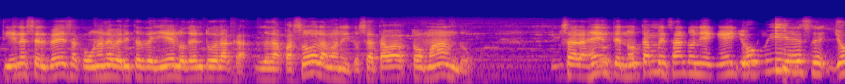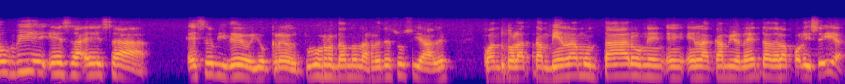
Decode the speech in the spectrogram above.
tiene cerveza con una neverita de hielo dentro de la, de la pasola, manito, o sea, estaba tomando. O sea, la gente no está pensando ni en ello. Yo vi ese, yo vi esa, esa, ese video, yo creo, estuvo rondando en las redes sociales cuando la, también la montaron en, en, la camioneta de la policía.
